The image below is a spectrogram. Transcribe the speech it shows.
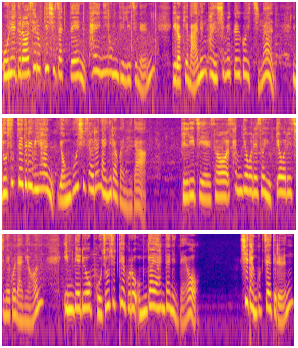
올해 들어 새롭게 시작된 타이니 홈 빌리지는 이렇게 많은 관심을 끌고 있지만 노숙자들을 위한 연구 시설은 아니라고 합니다. 빌리지에서 3개월에서 6개월을 지내고 나면 임대료 보조주택으로 옮겨야 한다는데요. 시 당국자들은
